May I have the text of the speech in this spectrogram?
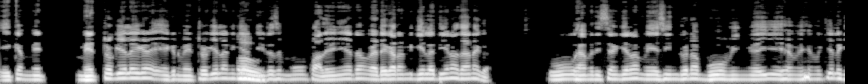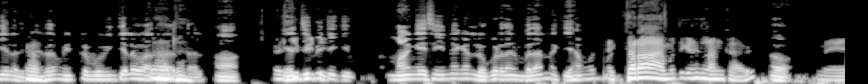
ඒක මෙට්‍රෝ කියල එක මෙට්‍ර කියල නික ඔව්. ඊටස මූ පලනයට වැඩ කරන්න කියලා තියෙන දැනක ඌ හැමතිසන් කියලා මේ සිින්දුවන බූමින් වෙයි හමම කියල කියලා මිට්‍ර භූමින් කියල LGBT මංගේ සින්නකන් ලොකොට දැන් බදන්න කියහම එක්තරා ඇමතිකෙන ලංකාව. ඔව්. මේ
